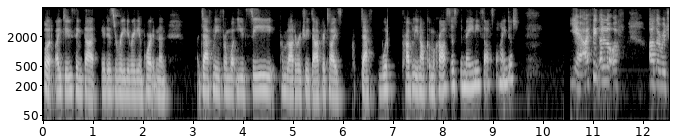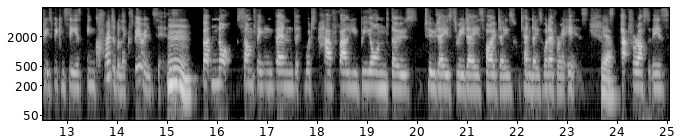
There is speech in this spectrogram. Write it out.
but I do think that it is really really important and definitely from what you'd see from a lot of retreats advertised, def would probably not come across as the main ethos behind it. Yeah, I think a lot of other retreats we can see as incredible experiences, mm. but not something then that would have value beyond those two days, three days, five days, ten days, whatever it is. Yeah. So that for us it is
